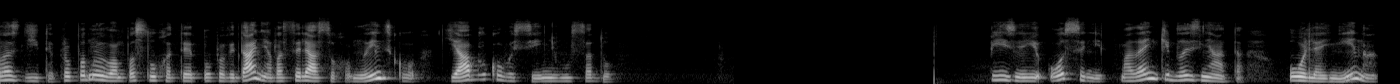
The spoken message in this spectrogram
вас, діти! Пропоную вам послухати оповідання Василя Сухомлинського Яблуко в осінньому саду. Пізньої осені маленькі близнята Оля й Ніна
